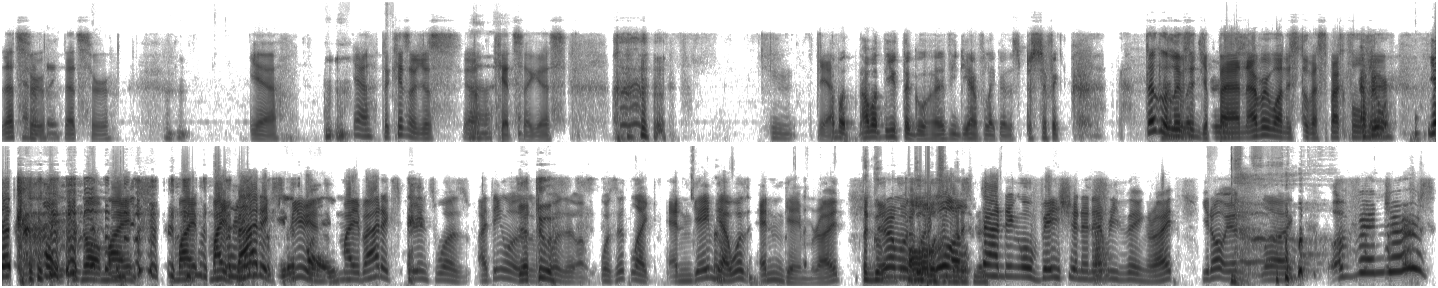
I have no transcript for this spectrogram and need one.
that's kind of true. That's true. Yeah. Yeah, the kids are just you know, Uh. kids, I guess. Mm. Yeah. How about how about you, Teguh? Have you, do you have like a specific? Teguh terrible lives in Japan. Everyone is too respectful Everyone- there. Yeah. no, my my my bad experience. My bad experience was I think it was Yeah, too. was it, was it like Endgame? Yeah, it was Endgame, right? The good, Everyone was good like, was oh, very standing ovation and everything, right? You know, and like Avengers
